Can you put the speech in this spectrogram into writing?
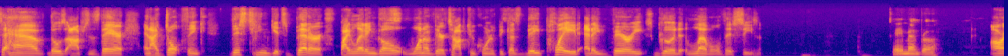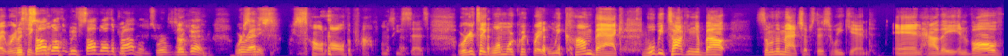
to have those options there. And I don't think this team gets better by letting go one of their top two corners because they played at a very good level this season. Amen, bro. All right, we're We've gonna take solved one- all the, we've solved all the problems. We're we're good. We're We're ready. We solved all the problems, he says. We're going to take one more quick break. When we come back, we'll be talking about some of the matchups this weekend and how they involve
